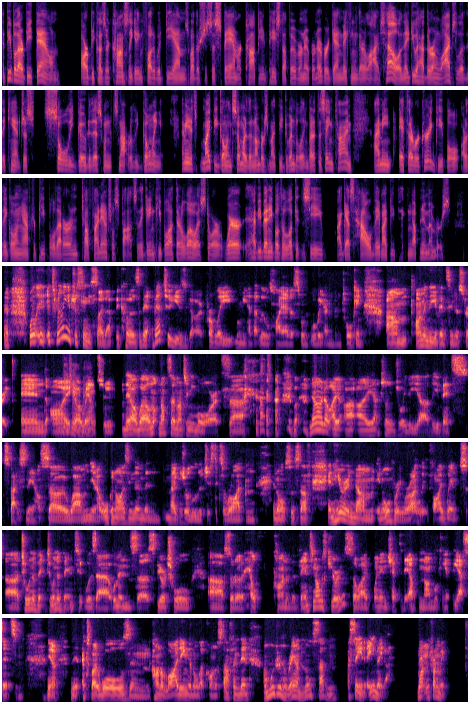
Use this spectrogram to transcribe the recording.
The people that are beat down are because they're constantly getting flooded with DMs, whether it's just a spam or copy and paste stuff over and over and over again, making their lives hell. And they do have their own lives to live. They can't just solely go to this when it's not really going. I mean, it might be going somewhere. The numbers might be dwindling, but at the same time, I mean, if they're recruiting people, are they going after people that are in tough financial spots? Are they getting people at their lowest? Or where have you been able to look at to see, I guess, how they might be picking up new members? Yeah. Well, it, it's really interesting you say that because about about two years ago, probably when we had that little hiatus where, where we hadn't been talking, um, I'm in the events industry and I DJ, go man. around to yeah. Well, not not so much anymore. It's uh, but no, no. I, I, I actually enjoy the uh, the events space now. So um, you know, organizing them and making sure the logistics are right and and all sort of stuff. And here in um in Albury, where I live, I went uh, to an event to an event. It was uh, women's uh, spiritual uh, sort of health kind of event, and I was curious, so I went in and checked it out, and I'm looking at the assets and you know the expo walls and kind of lighting and all that kind of stuff, and then I'm wandering around, and all of a sudden I see an e meter right in front of me,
